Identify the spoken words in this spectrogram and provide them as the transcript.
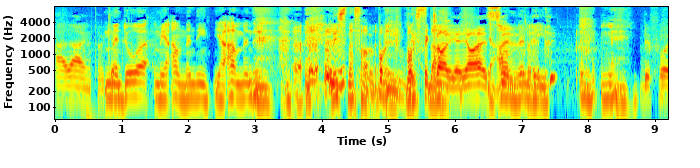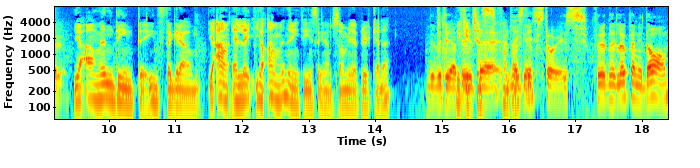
Nej, det är inte okej. Men då, men jag använde inte, jag använde Lyssna Samuel Bort, Lyssna. bortförklaringen, jag är Jag sur. använde inte Du får... Jag använde inte Instagram, jag an, eller jag använder inte Instagram som jag brukade. Det betyder att du inte lägger upp stories. För du la upp en idag.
